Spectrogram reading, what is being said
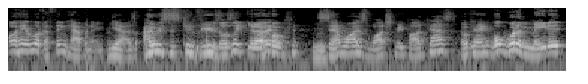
oh hey, look, a thing happening. yeah. I was, I was just confused. I was like, You know? what? Samwise watched me podcast. Okay. What would have made it?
